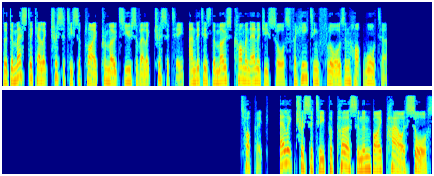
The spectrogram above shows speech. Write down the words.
The domestic electricity supply promotes use of electricity, and it is the most common energy source for heating floors and hot water. Topic: Electricity per person and by power source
